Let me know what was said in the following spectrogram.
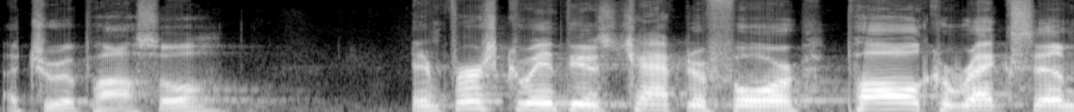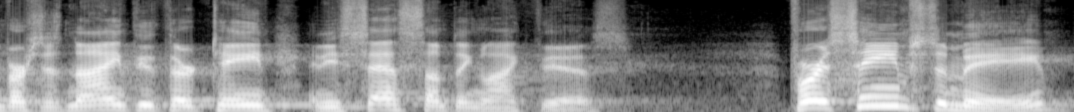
a true apostle. And in 1 Corinthians chapter 4, Paul corrects him, verses 9 through 13, and he says something like this For it seems to me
